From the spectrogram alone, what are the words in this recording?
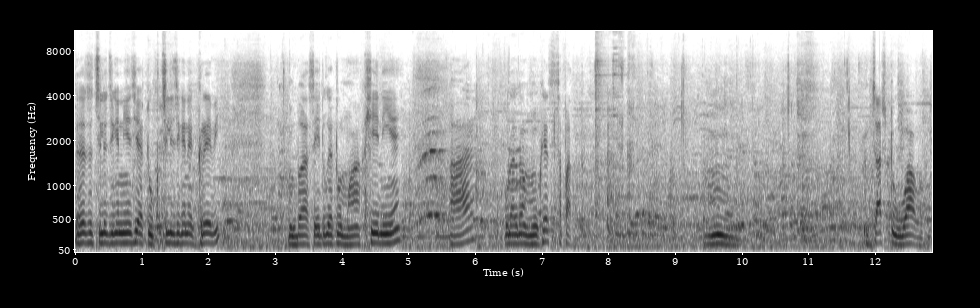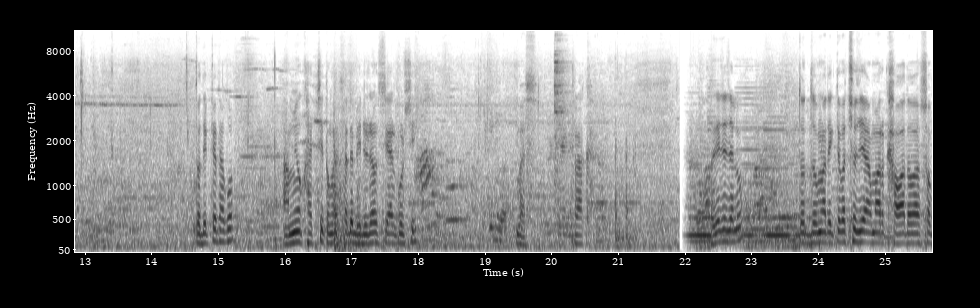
এটা হচ্ছে চিলি চিকেন নিয়েছি, একটু চিলি চিকেনের গ্রেভি বাস, এইটুকু একটু মাখিয়ে নিয়ে, আর পুরো একদম মুখে সাপাত জাস্ট ওয়াও তো দেখতে থাকো, আমিও খাচ্ছি তোমার সাথে ভিডিওটাও শেয়ার করছি। বাস, রাখ। গেছে চালু তো তোমরা দেখতে পাচ্ছ যে আমার খাওয়া দাওয়া সব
